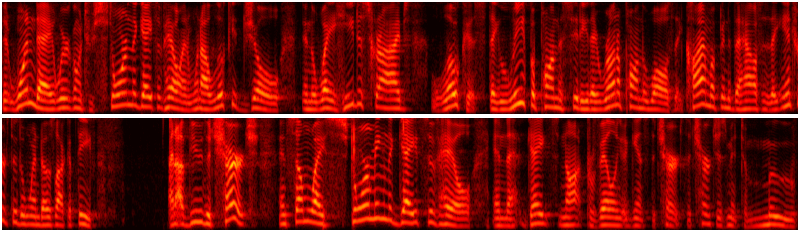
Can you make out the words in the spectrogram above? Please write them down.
that one day we're going to storm the gates of hell. And when I look at Joel in the way he describes locusts, they leap upon the city, they run upon the walls, they climb up into the houses, they enter through the windows like a thief. And I view the church in some way storming the gates of hell and the gates not prevailing against the church. The church is meant to move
